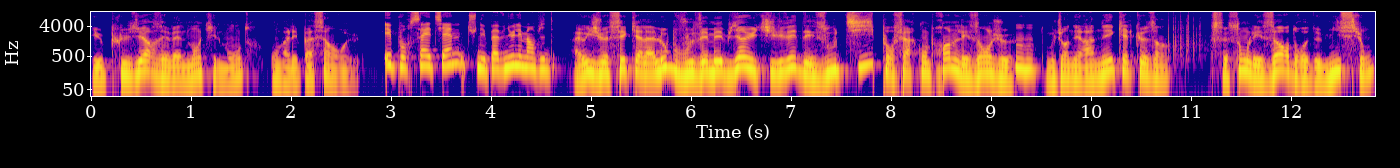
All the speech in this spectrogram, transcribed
Il y a eu plusieurs événements qui le montrent, on va les passer en revue. Et pour ça, Étienne, tu n'es pas venu les mains vides. Ah oui, je sais qu'à la loupe, vous aimez bien utiliser des outils pour faire comprendre les enjeux. Mhm. Donc j'en ai ramené quelques-uns. Ce sont les ordres de mission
